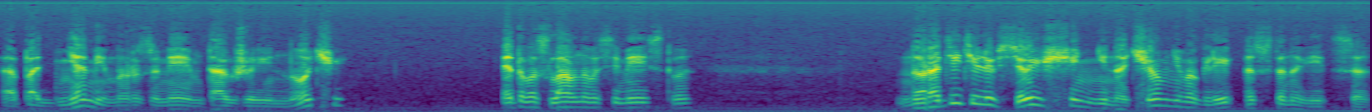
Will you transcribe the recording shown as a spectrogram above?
а под днями мы разумеем также и ночи этого славного семейства, но родители все еще ни на чем не могли остановиться,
